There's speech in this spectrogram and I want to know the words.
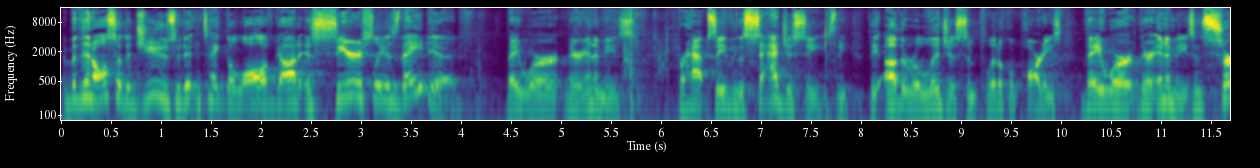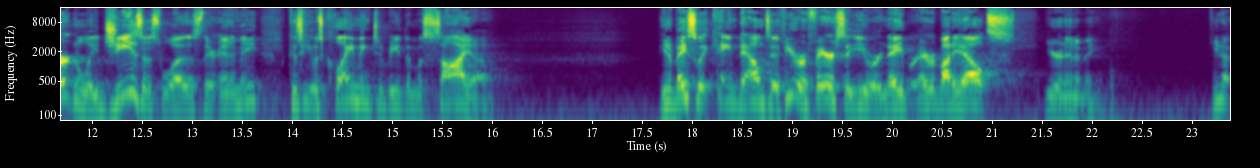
But then also the Jews who didn't take the law of God as seriously as they did, they were their enemies. Perhaps even the Sadducees, the, the other religious and political parties, they were their enemies. And certainly Jesus was their enemy because he was claiming to be the Messiah you know, basically, it came down to if you were a Pharisee, you were a neighbor. Everybody else, you're an enemy. You know,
